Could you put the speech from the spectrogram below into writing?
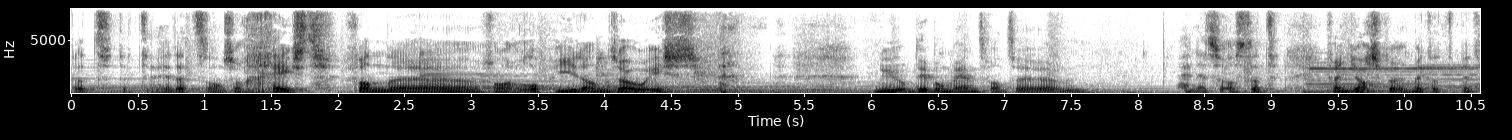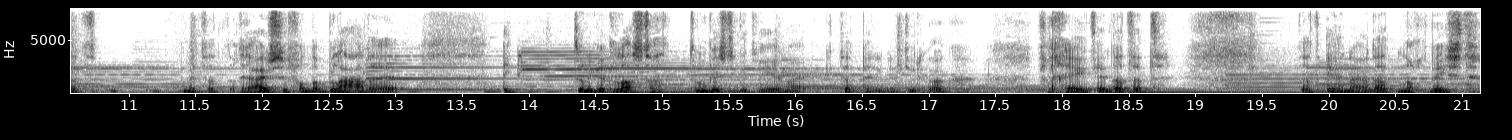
Dat, dat, hè, dat dan zo'n geest van, uh, van Rob hier dan zo is. nu op dit moment. Want uh, net zoals dat van Jasper met dat, met dat, met dat ruisen van de bladeren. Ik, toen ik het las, toen wist ik het weer. Maar dat ben ik natuurlijk ook vergeten. Dat, het, dat Erna dat nog wist.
